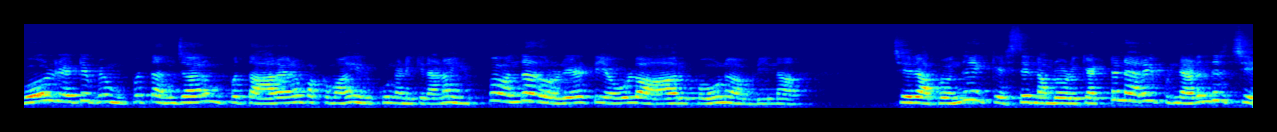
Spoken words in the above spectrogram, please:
கோல்டு ரேட்டு எப்படியும் முப்பத்தஞ்சாயிரம் முப்பத்தாறாயிரம் பக்கமாக இருக்கும்னு நினைக்கிறேன். ஆனால் இப்போ வந்து அதோட ரேட்டு எவ்வளோ ஆறு பவுன் அப்படின்னா. சரி அப்போ வந்து சரி நம்மளோட கெட்ட நேரம் இப்படி நடந்துருச்சு.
